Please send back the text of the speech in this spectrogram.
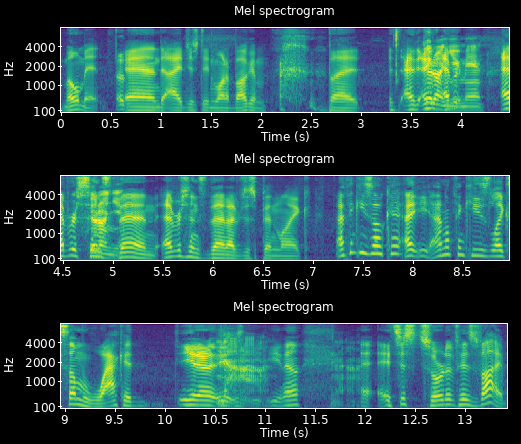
moment, Okay. and I just didn't want to bug him. But I, Good I, on ever, you, man. Ever since then, ever since then, I've just been like, I think he's okay. I, I don't think he's like some wackad, you know, Nah. you know. Nah. It's just sort of his vibe.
